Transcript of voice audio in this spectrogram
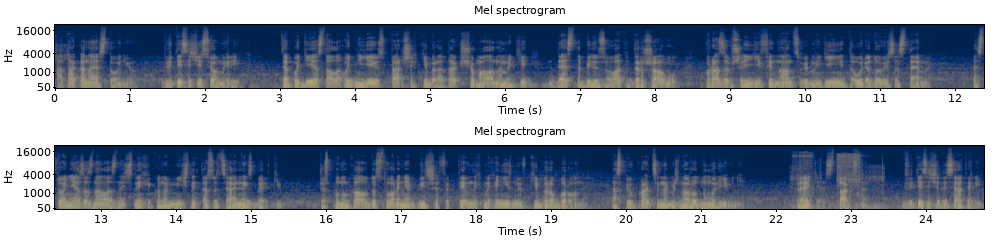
Атака на Естонію 2007 рік. Ця подія стала однією з перших кібератак, що мала на меті дестабілізувати державу, вразивши її фінансові, медійні та урядові системи. Естонія зазнала значних економічних та соціальних збитків, що спонукало до створення більш ефективних механізмів кібероборони та співпраці на міжнародному рівні. Третє. Stuxnet 2010 рік.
